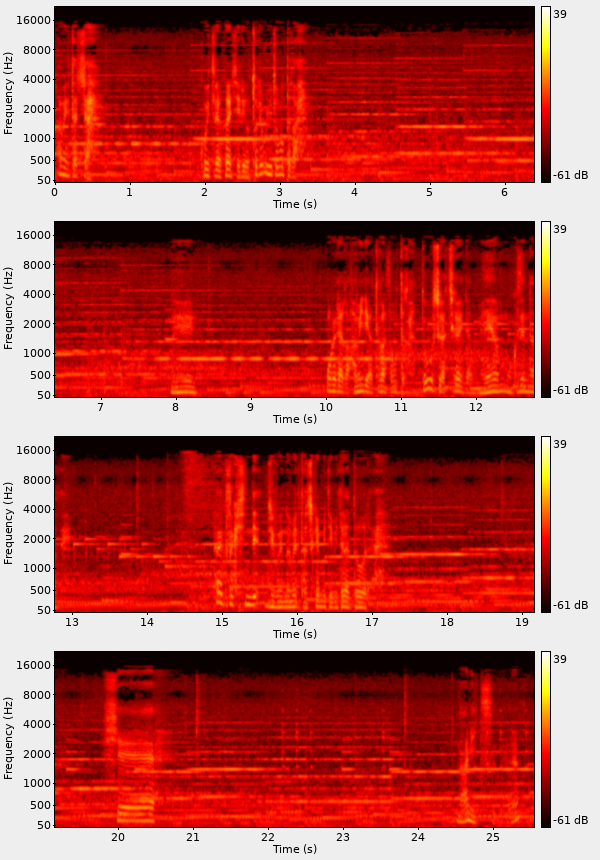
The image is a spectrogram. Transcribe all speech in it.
ファミリーたちだこいつら返してるよとてもいいと思ったか。ええ。俺らがファミリアを手放すと思ったか。同志が違いだ目は目前だぜ。早く先死んで自分の目で確かめてみたらどうだ。へえ。何つう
